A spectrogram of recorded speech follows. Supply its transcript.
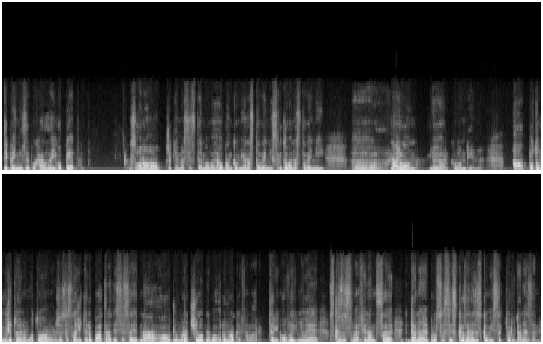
ty peníze pocházejí opět z onoho, řekněme, systémového bankovního nastavení, světové nastavení, uh, nylon, New York, Londýn. A potom je to jenom o tom, že se snažíte dopátrat, jestli se jedná o dům Rothschild nebo o dům Rockefeller, který ovlivňuje skrze své finance dané procesy skrze neziskový sektor v dané zemi.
